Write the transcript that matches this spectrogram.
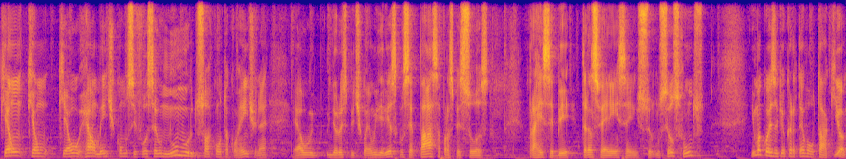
que é, um, que é, um, que é o, realmente como se fosse o número da sua conta corrente, né? É o endereço Bitcoin, é um endereço que você passa para as pessoas para receber transferência em, nos seus fundos. E uma coisa que eu quero até voltar aqui, ó,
